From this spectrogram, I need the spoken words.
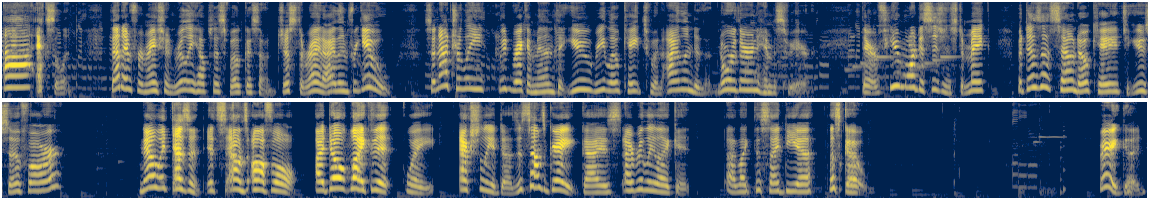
Ah, excellent. That information really helps us focus on just the right island for you. So naturally, we'd recommend that you relocate to an island in the northern hemisphere. There are a few more decisions to make, but does that sound okay to you so far? No, it doesn't. It sounds awful. I don't like it. Wait, actually, it does. It sounds great, guys. I really like it. I like this idea. Let's go. Very good.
